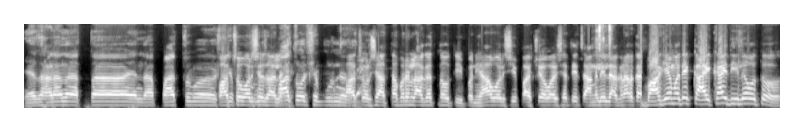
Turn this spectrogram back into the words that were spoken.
या झाडांना आता यंदा पाच वर्ष पाच वर्ष पूर्ण- झालंय. पाच वर्ष पूर्ण पाच झाली. वर्ष आतापर्यंत लागत नव्हती पण ह्या वर्षी पाचव्या वर्षात ती चांगली लागणार का बागेमध्ये काय काय दिलं होतं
